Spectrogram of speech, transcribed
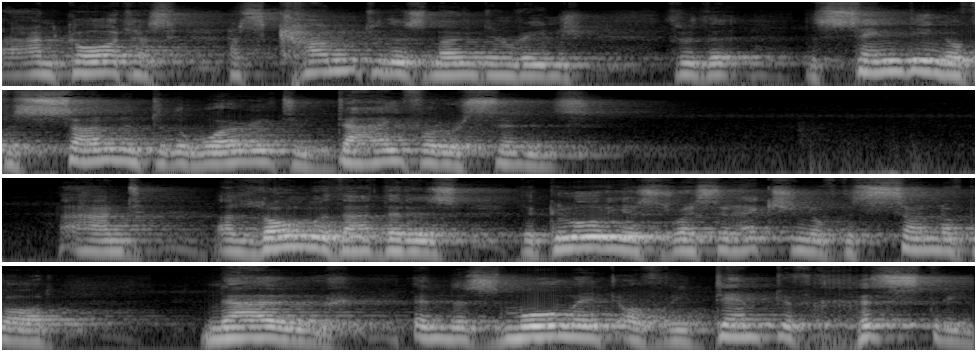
And God has, has come to this mountain range through the, the sending of His Son into the world to die for our sins. And along with that, there is the glorious resurrection of the Son of God. Now, in this moment of redemptive history,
